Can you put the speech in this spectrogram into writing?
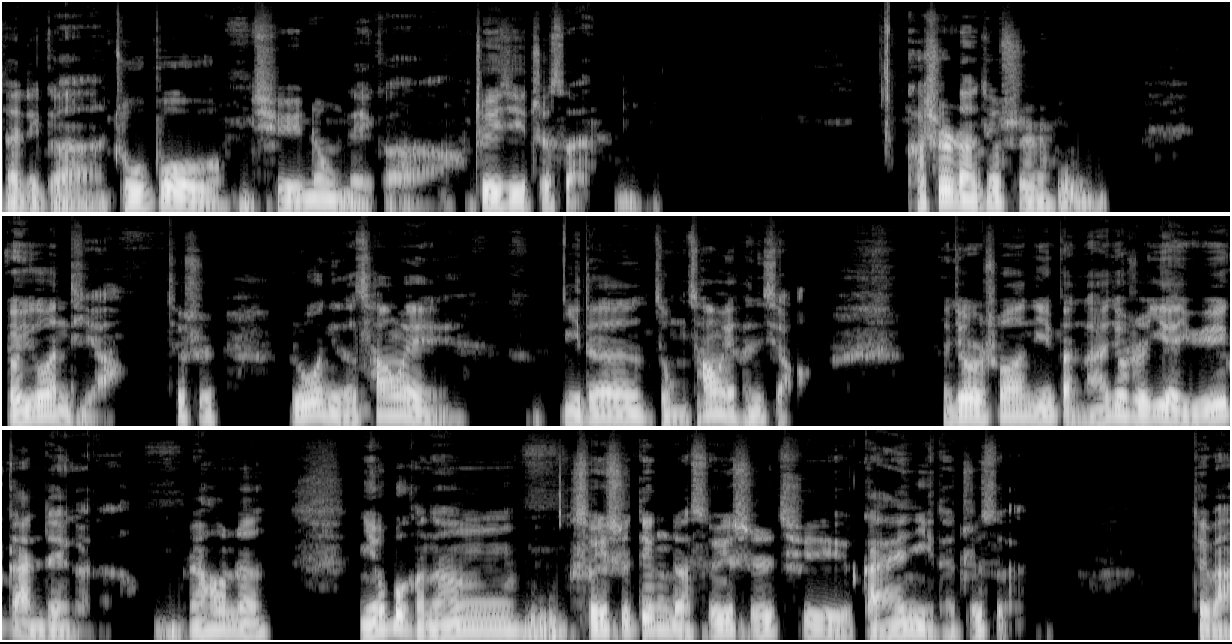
在这个逐步去弄这个追击止损。可是呢，就是有一个问题啊，就是如果你的仓位，你的总仓位很小，也就是说你本来就是业余干这个的，然后呢，你又不可能随时盯着，随时去改你的止损，对吧？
